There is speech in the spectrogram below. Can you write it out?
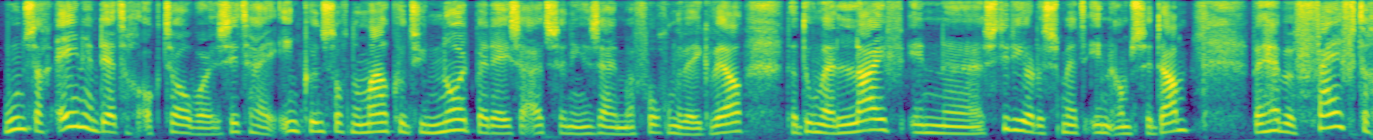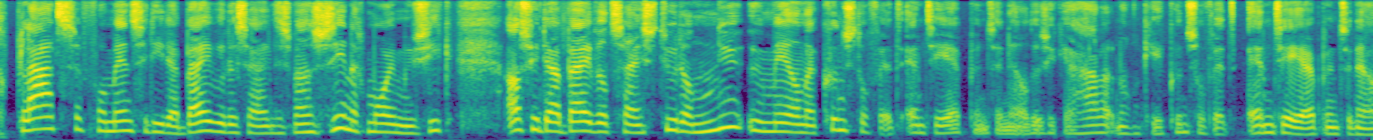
Woensdag 31 oktober zit hij in Kunststof. Normaal kunt u nooit bij deze uitzendingen zijn, maar volgende week wel. Dat doen wij live in uh, Studio de Smet in Amsterdam. We hebben 50 plaatsen voor mensen die daarbij willen zijn. Het is waanzinnig mooie muziek. Als u daarbij wilt zijn, stuur dan nu uw mail naar kunststof.ntr.nl. Dus ik herhaal het nog een keer, kunststof.ntr.nl.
